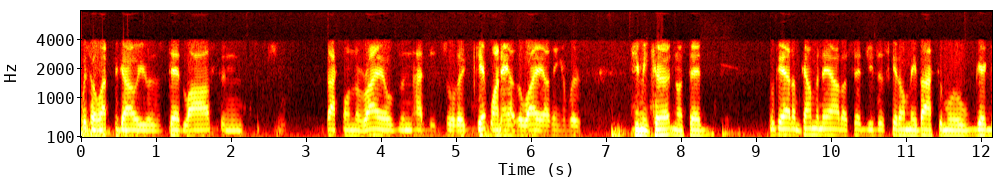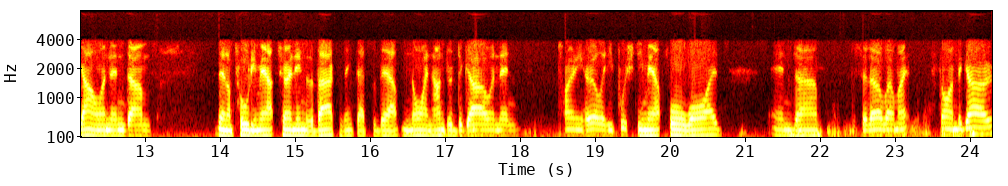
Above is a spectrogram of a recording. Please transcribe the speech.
with a lap to go, he was dead last and back on the rails and had to sort of get one out of the way. I think it was Jimmy Curtin. I said, "Look out, I'm coming out." I said, "You just get on me back and we'll get going." And um, then I pulled him out, turned into the back. I think that's about 900 to go, and then Tony Herlihy he pushed him out four wide and um, said, "Oh well, mate, it's time to go."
